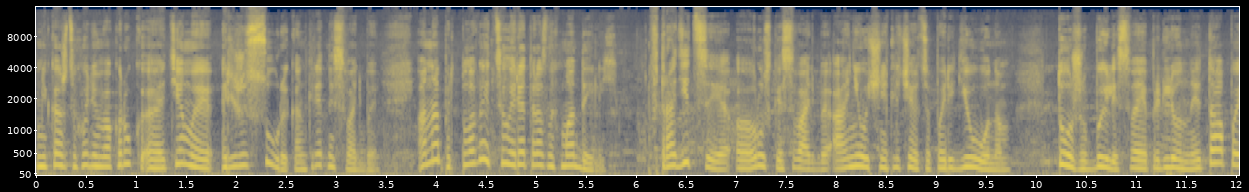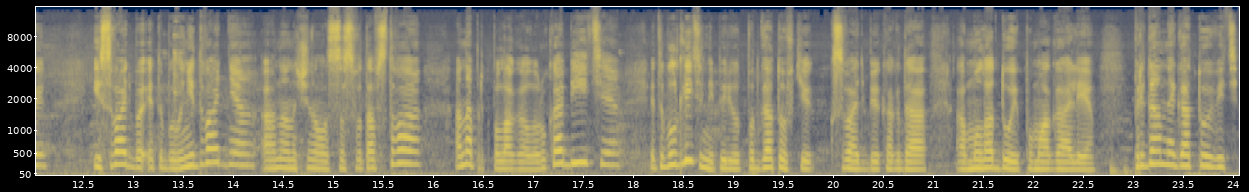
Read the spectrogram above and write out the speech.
мне кажется, ходим вокруг э, темы режиссуры конкретной свадьбы. Она предполагает целый ряд разных моделей. В традиции э, русской свадьбы, а они очень отличаются по регионам, тоже были свои определенные этапы. И свадьба это было не два дня, она начиналась со сватовства, она предполагала рукобитие. Это был длительный период подготовки к свадьбе, когда а, молодой помогали приданное готовить,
